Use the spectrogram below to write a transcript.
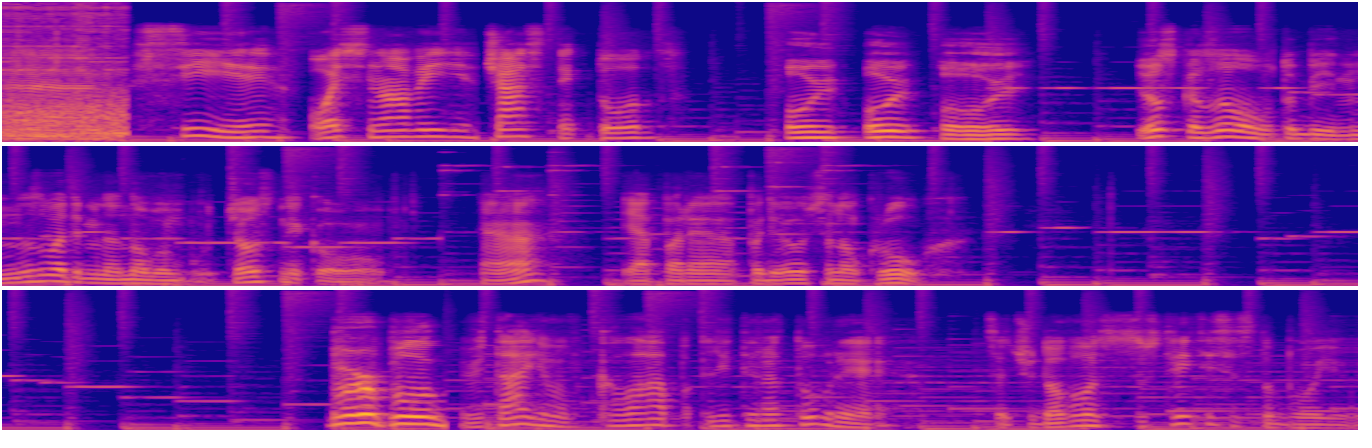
Е, всі, ось новий учасник тут. Ой, ой, ой. Я сказав тобі, не називати мене новим учасником. А? Я подивився навкруг. Purple! Вітаю в клаб літератури. Це чудово зустрітися з тобою.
